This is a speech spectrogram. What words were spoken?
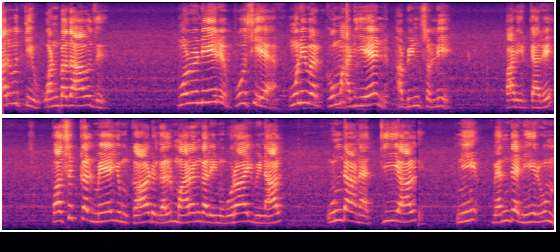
அறுபத்தி ஒன்பதாவது முழுநீர் பூசிய முனிவர்க்கும் அடியேன் அப்படின்னு சொல்லி பாடியிருக்காரு. பசுக்கள் மேயும் காடுகள் மரங்களின் உராய்வினால் உண்டான தீயால் நீ வெந்த நீரும்.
